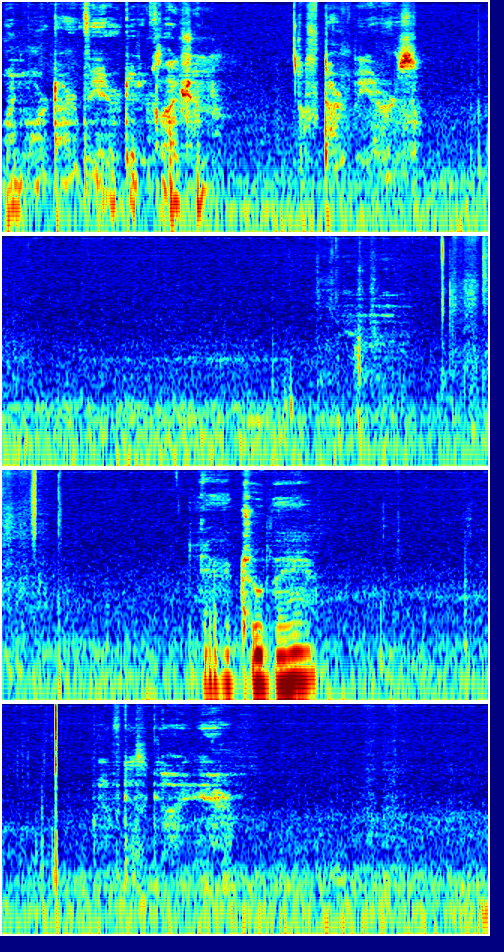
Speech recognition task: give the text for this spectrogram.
One more Darth Vader to the collection of trooper here. We have this guy here. We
